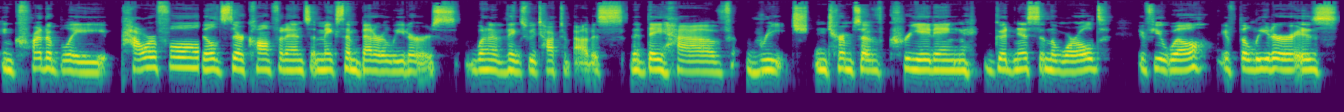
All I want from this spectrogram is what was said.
incredibly powerful, builds their confidence and makes them better leaders. One of the things we talked about is that they have reach in terms of creating goodness in the world, if you will. If the leader is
